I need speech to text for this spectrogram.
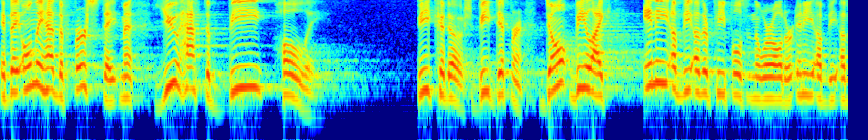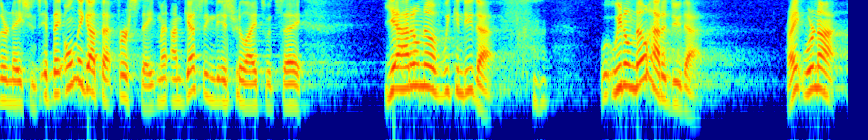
if they only had the first statement, you have to be holy, be kadosh, be different. Don't be like any of the other peoples in the world or any of the other nations. If they only got that first statement, I'm guessing the Israelites would say, Yeah, I don't know if we can do that. we don't know how to do that, right? We're not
